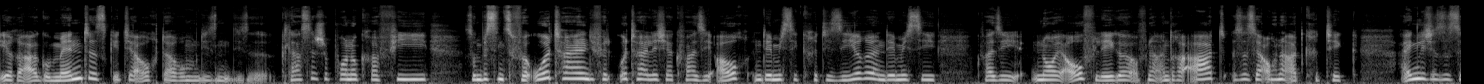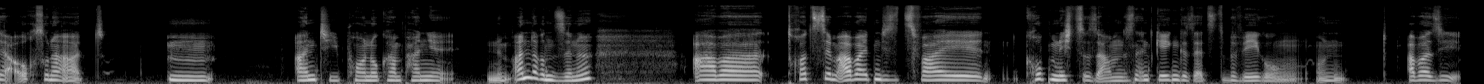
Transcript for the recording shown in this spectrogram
ihre Argumente. Es geht ja auch darum, diesen, diese klassische Pornografie so ein bisschen zu verurteilen. Die verurteile ich ja quasi auch, indem ich sie kritisiere, indem ich sie quasi neu auflege auf eine andere Art. Es ist ja auch eine Art Kritik. Eigentlich ist es ja auch so eine Art mm, Anti-Porno-Kampagne in einem anderen Sinne. Aber trotzdem arbeiten diese zwei Gruppen nicht zusammen. Das sind entgegengesetzte Bewegungen. Und aber sie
